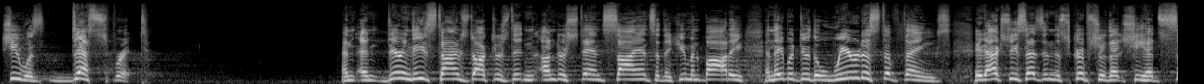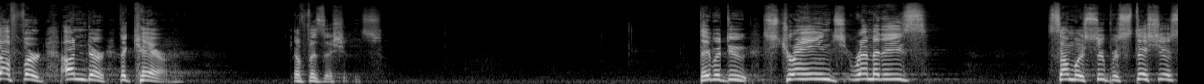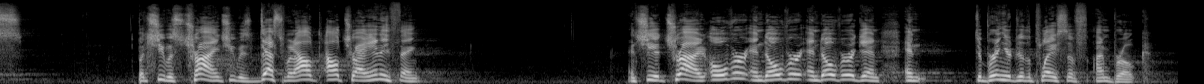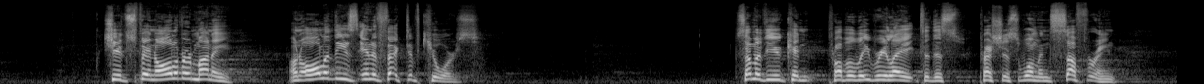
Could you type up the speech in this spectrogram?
She was desperate. And, and during these times, doctors didn't understand science and the human body, and they would do the weirdest of things. It actually says in the scripture that she had suffered under the care of physicians. They would do strange remedies. Some were superstitious, but she was trying. She was desperate. I'll, I'll try anything. And she had tried over and over and over again and to bring her to the place of, I'm broke. She had spent all of her money on all of these ineffective cures. Some of you can probably relate to this precious woman suffering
